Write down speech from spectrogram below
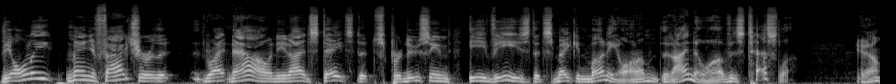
The only manufacturer that right now in the United States that's producing EVs that's making money on them that I know of is Tesla. Yeah.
